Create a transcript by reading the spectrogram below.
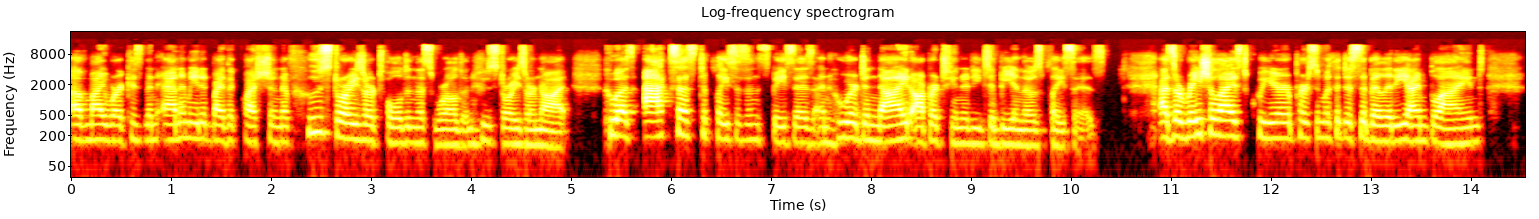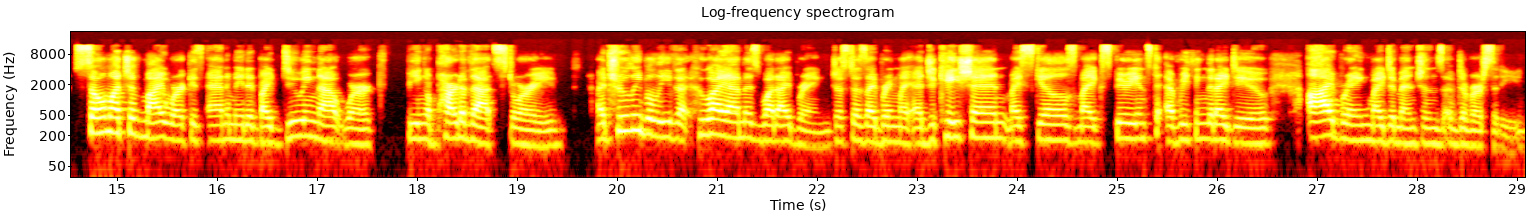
of my work has been animated by the question of whose stories are told in this world and whose stories are not, who has access to places and spaces, and who are denied opportunity to be in those places. As a racialized queer person with a disability, I'm blind. So much of my work is animated by doing that work, being a part of that story, I truly believe that who I am is what I bring. Just as I bring my education, my skills, my experience to everything that I do, I bring my dimensions of diversity.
